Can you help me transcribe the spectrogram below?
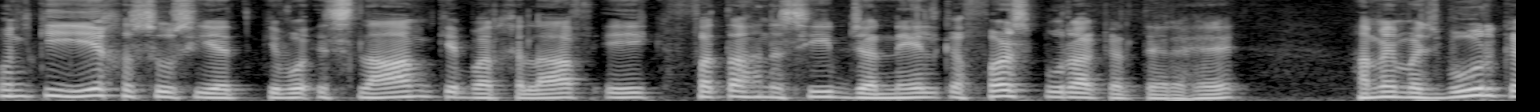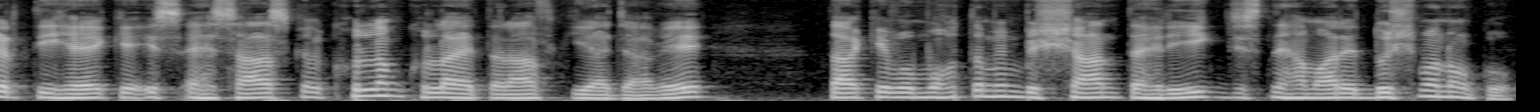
ان کی یہ خصوصیت کہ وہ اسلام کے برخلاف ایک فتح نصیب جرنیل کا فرض پورا کرتے رہے، ہمیں مجبور کرتی ہے کہ اس احساس کا کھلم کھلا اعتراف کیا جاوے تاکہ وہ محتم بشان تحریک جس نے ہمارے دشمنوں کو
